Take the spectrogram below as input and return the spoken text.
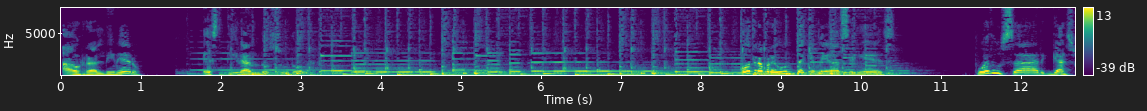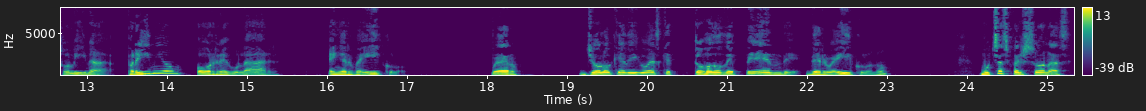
a ahorrar dinero, estirando su dólar. Otra pregunta que me hacen es, ¿Puedo usar gasolina premium o regular en el vehículo? Bueno, yo lo que digo es que todo depende del vehículo, ¿no? Muchas personas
